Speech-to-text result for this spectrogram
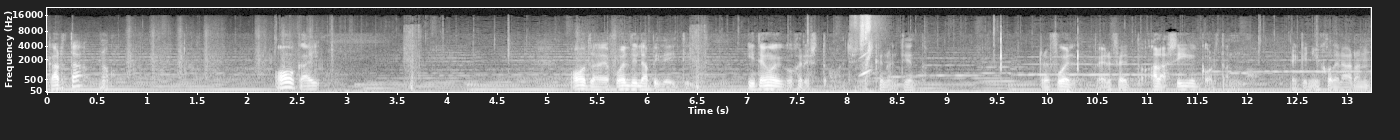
¿Carta? No. Ok. Otra vez, fue el dilapidated. Y tengo que coger esto, es que no entiendo. Refuel, perfecto. Ahora sigue cortando. Pequeño hijo de la gran.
